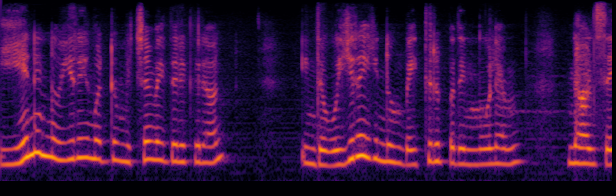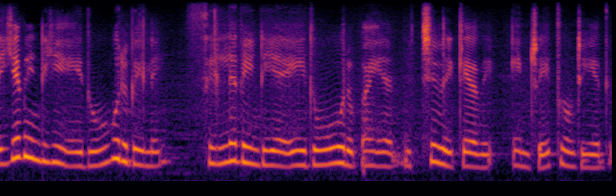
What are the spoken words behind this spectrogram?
ஏன் என் உயிரை மட்டும் மிச்சம் வைத்திருக்கிறான்? இந்த உயிரை இன்னும் வைத்திருப்பதன் மூலம் நான் செய்ய வேண்டிய ஏதோ ஒரு வேலை. செல்ல வேண்டிய ஏதோ ஒரு பயன் மிச்சம் இருக்கிறது என்றே தோன்றியது.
